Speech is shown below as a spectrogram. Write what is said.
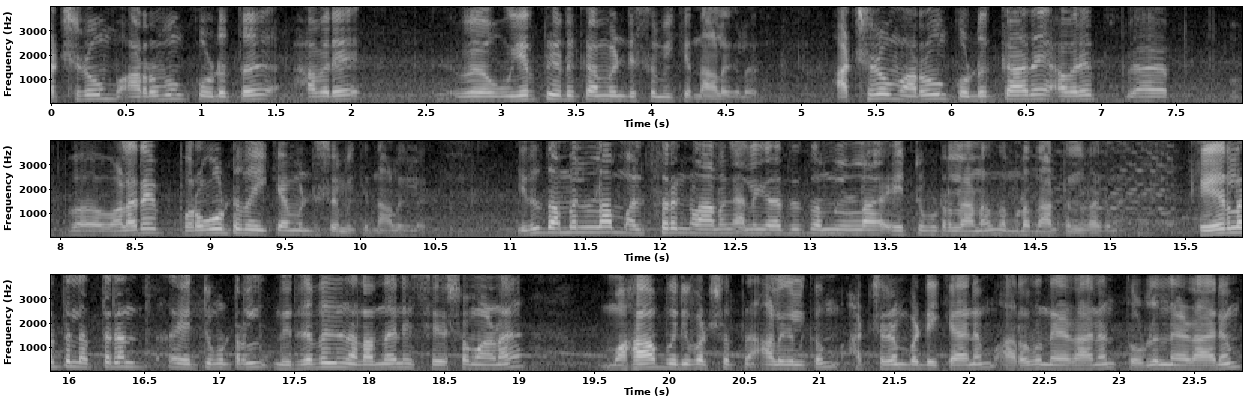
അക്ഷരവും അറിവും കൊടുത്ത് അവരെ ഉയർത്തിയെടുക്കാൻ വേണ്ടി ശ്രമിക്കുന്ന ആളുകൾ അക്ഷരവും അറിവും കൊടുക്കാതെ അവരെ വളരെ പുറകോട്ട് നയിക്കാൻ വേണ്ടി ശ്രമിക്കുന്ന ആളുകൾ ഇത് തമ്മിലുള്ള മത്സരങ്ങളാണ് അല്ലെങ്കിൽ അത് തമ്മിലുള്ള ഏറ്റുമുട്ടലാണ് നമ്മുടെ നാട്ടിൽ നടക്കുന്നത്. കേരളത്തിൽ അത്തരം ഏറ്റുമുട്ടൽ നിരവധി നടന്നതിന് ശേഷമാണ് മഹാഭൂരിപക്ഷ ആളുകൾക്കും അക്ഷരം പഠിക്കാനും അറിവ് നേടാനും തൊഴിൽ നേടാനും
